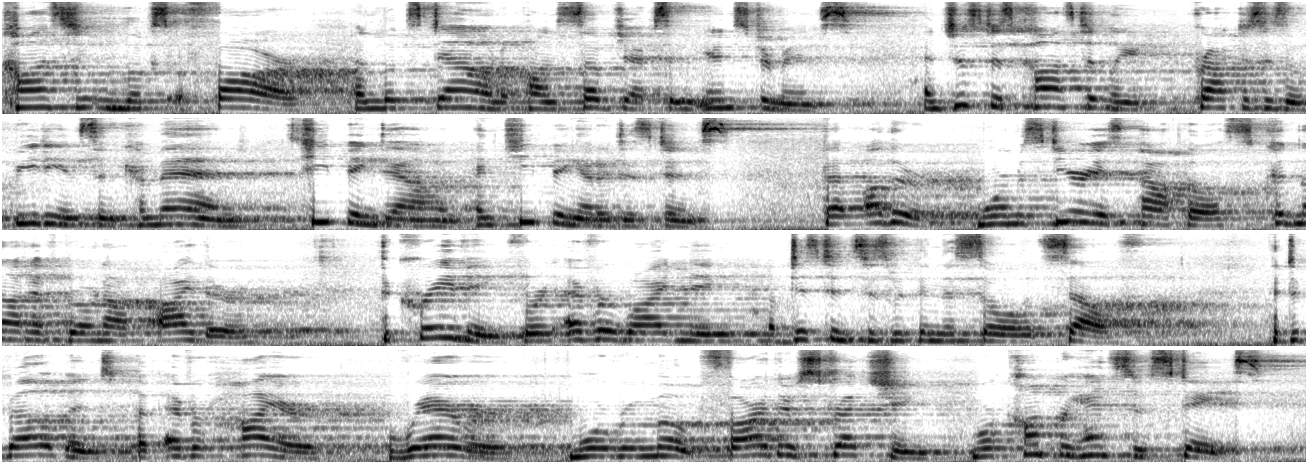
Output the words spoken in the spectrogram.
constantly looks afar and looks down upon subjects and instruments, and just as constantly practices obedience and command, keeping down and keeping at a distance, that other, more mysterious pathos could not have grown up either the craving for an ever widening of distances within the soul itself, the development of ever higher, rarer, more remote, farther stretching, more comprehensive states.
